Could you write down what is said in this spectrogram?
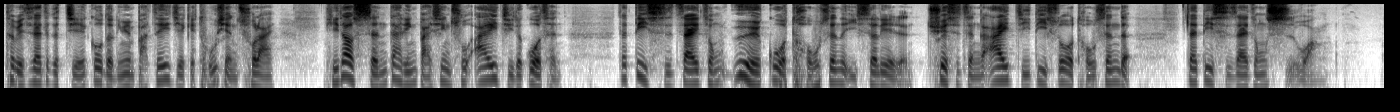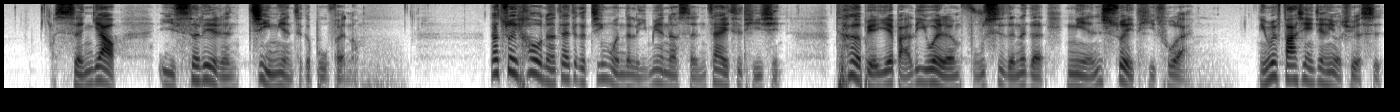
特别是在这个结构的里面，把这一节给凸显出来，提到神带领百姓出埃及的过程，在第十灾中越过投生的以色列人，却是整个埃及地所有投生的，在第十灾中死亡。神要。以色列人纪念这个部分哦。那最后呢，在这个经文的里面呢，神再一次提醒，特别也把立位人服侍的那个年岁提出来。你会发现一件很有趣的事，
